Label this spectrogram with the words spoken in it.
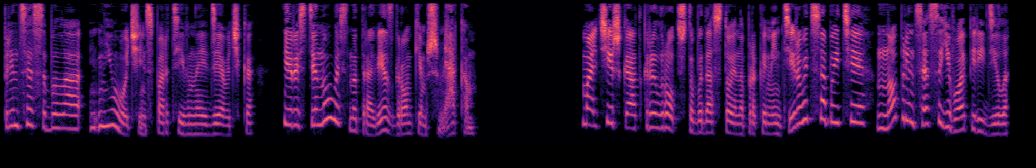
Принцесса была не очень спортивная девочка и растянулась на траве с громким шмяком. Мальчишка открыл рот, чтобы достойно прокомментировать событие, но принцесса его опередила.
